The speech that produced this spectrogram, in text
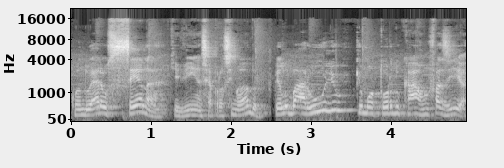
quando era o Senna que vinha se aproximando, pelo barulho que o motor do carro fazia,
